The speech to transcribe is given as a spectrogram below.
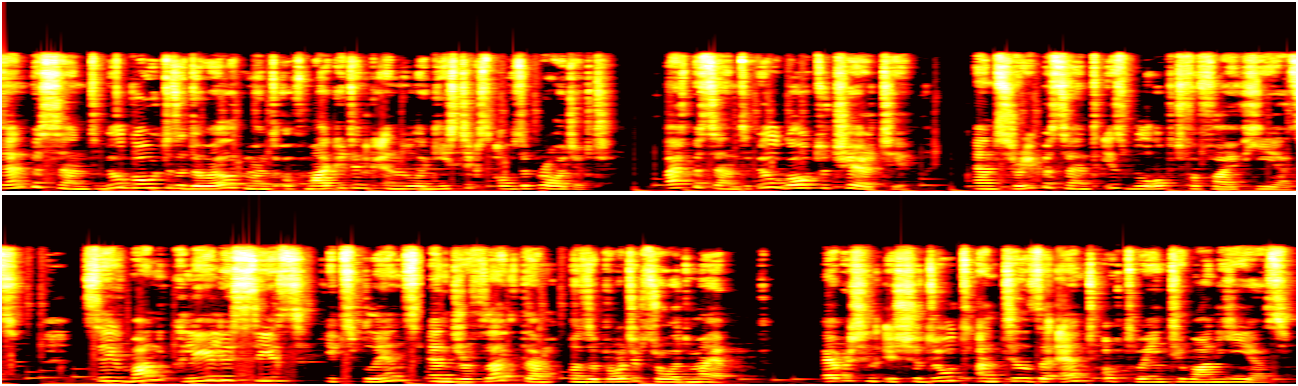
10% will go to the development of marketing and logistics of the project. 5% will go to charity, and 3% is blocked for 5 years. SafeBank clearly sees its plans and reflects them on the project roadmap. Everything is scheduled until the end of 21 years.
